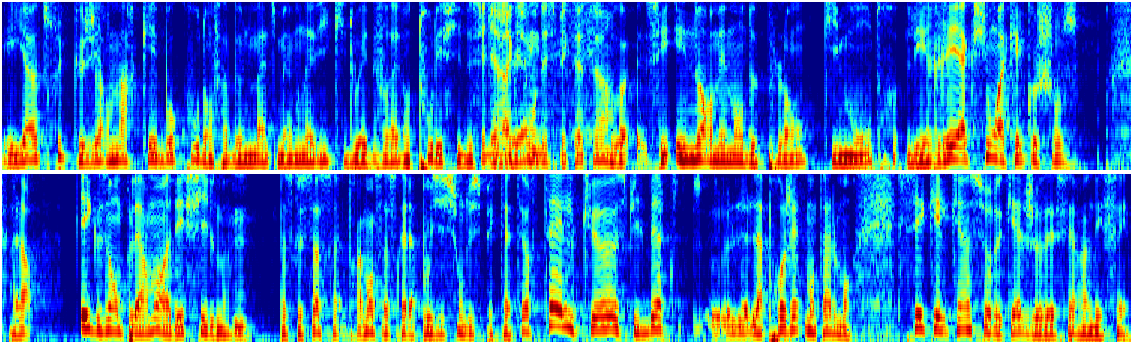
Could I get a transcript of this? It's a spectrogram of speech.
Et il y a un truc que j'ai remarqué beaucoup dans Fablemans, mais à mon avis qui doit être vrai dans tous les films de Spielberg. C'est les réactions des spectateurs C'est énormément de plans qui montrent les réactions à quelque chose. Alors, exemplairement à des films. Mm. Parce que ça, vraiment, ça serait la position du spectateur telle que Spielberg euh, la projette mentalement. C'est quelqu'un sur lequel je vais faire un effet.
